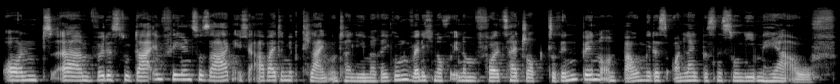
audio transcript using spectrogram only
Und ähm, würdest du da empfehlen zu sagen, ich arbeite mit Kleinunternehmerregelung, wenn ich noch in einem Vollzeitjob drin bin und baue mir das Online-Business so nebenher auf?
